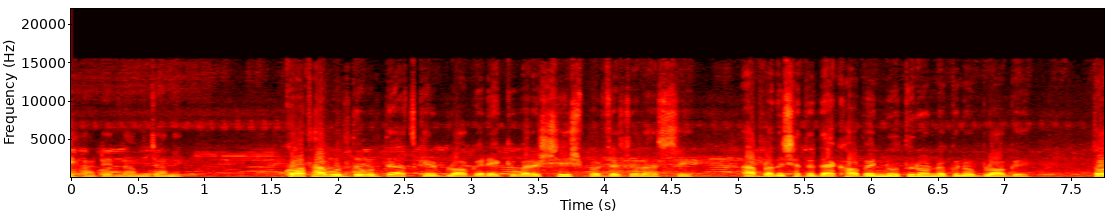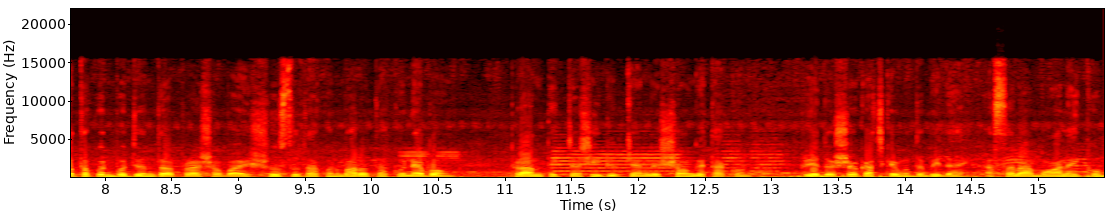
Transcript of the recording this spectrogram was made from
এ হাটের নাম জানে। কথা বলতে বলতে আজকের ব্লগের একেবারে শেষ পর্যায়ে চলে আসছি। আপনাদের সাথে দেখা হবে নতুন অন্য কোনো ব্লগে। ততক্ষণ পর্যন্ত আপনারা সবাই সুস্থ থাকুন, ভালো থাকুন এবং প্রান্তিক চাষি ইউটিউব চ্যানেলের সঙ্গে থাকুন। প্রিয় দর্শক আজকের মতো বিদায়। আসসালামু আলাইকুম।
